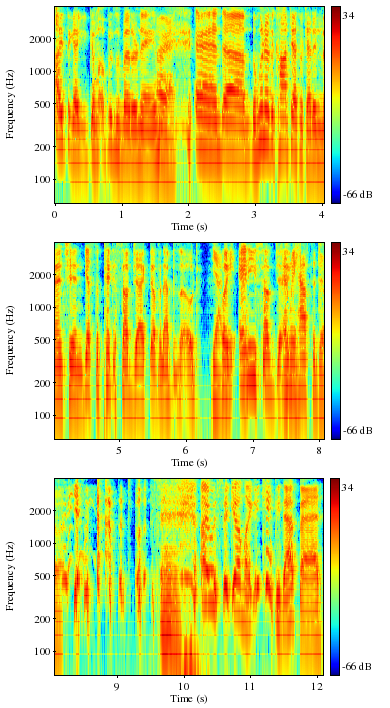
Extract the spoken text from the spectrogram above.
I think I can come up with a better name. Okay. And um, the winner of the contest, which I didn't mention, gets to pick a subject of an episode. Yeah, Like we- any subject. And we have to do it. yeah, we have to do it. I was thinking, I'm like, it can't be that bad.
